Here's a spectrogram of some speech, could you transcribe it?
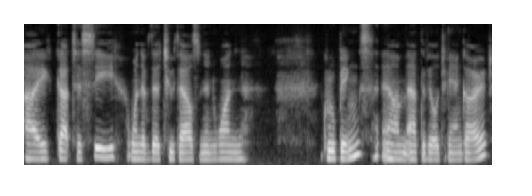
I got to see one of the 2001 groupings um, at the Village Vanguard,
